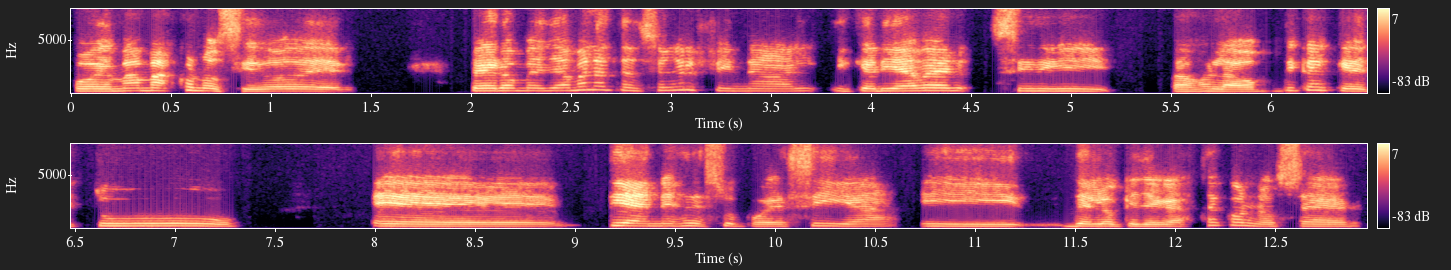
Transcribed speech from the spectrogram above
poema más conocido de él, pero me llama la atención el final y quería ver si bajo la óptica que tú eh, tienes de su poesía y de lo que llegaste a conocer,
